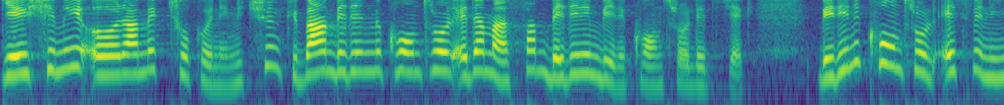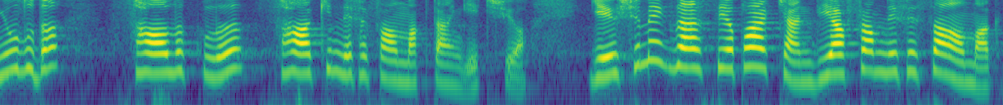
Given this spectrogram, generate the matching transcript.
Gevşemeyi öğrenmek çok önemli. Çünkü ben bedenimi kontrol edemezsem bedenim beni kontrol edecek. Bedeni kontrol etmenin yolu da sağlıklı, sakin nefes almaktan geçiyor. Gevşeme egzersizi yaparken diyafram nefesi almak.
